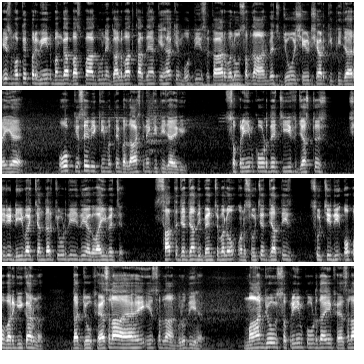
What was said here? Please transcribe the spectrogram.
ਇਸ ਮੌਕੇ ਪ੍ਰਵੀਨ ਬੰਗਾ ਬਸਪਾ ਆਗੂ ਨੇ ਗੱਲਬਾਤ ਕਰਦਿਆਂ ਕਿਹਾ ਕਿ ਮੋਦੀ ਸਰਕਾਰ ਵੱਲੋਂ ਸੰਵਿਧਾਨ ਵਿੱਚ ਜੋ ਛੇੜਛਾੜ ਕੀਤੀ ਜਾ ਰਹੀ ਹੈ, ਉਹ ਕਿਸੇ ਵੀ ਕੀਮਤ ਤੇ ਬਰਦਾਸ਼ਤ ਨਹੀਂ ਕੀਤੀ ਜਾਏਗੀ। ਸੁਪਰੀਮ ਕੋਰਟ ਦੇ Chief Justice Shri D Y Chandrachud ਦੀ ਦੀ ਅਗਵਾਈ ਵਿੱਚ ਸੱਤ ਜੱਜਾਂ ਦੀ ਬੈਂਚ ਵੱਲੋਂ ਅਨੁਸੂਚਿਤ ਜਾਤੀ ਸੂਚੀ ਦੀ ਉਪ ਵਰਗੀਕਰਨ ਦਾ ਜੋ ਫੈਸਲਾ ਆਇਆ ਹੈ, ਇਹ ਸੰਵਿਧਾਨ ਵਿਰੋਧੀ ਹੈ। ਮਾਨਯੋਗ ਸੁਪਰੀਮ ਕੋਰਟ ਦਾ ਇਹ ਫੈਸਲਾ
